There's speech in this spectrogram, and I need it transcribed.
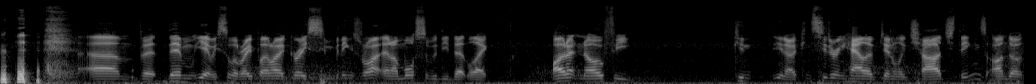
um, but then, yeah, we saw the replay, and I agree, sin binning's right. And I'm also with you that like, I don't know if he, can, you know, considering how they've generally charged things, I don't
